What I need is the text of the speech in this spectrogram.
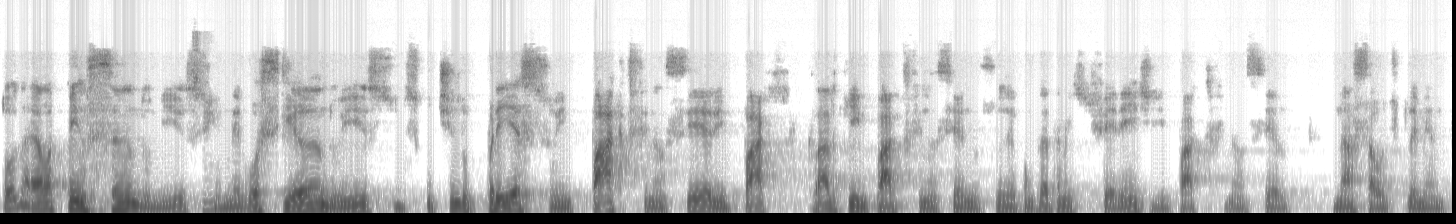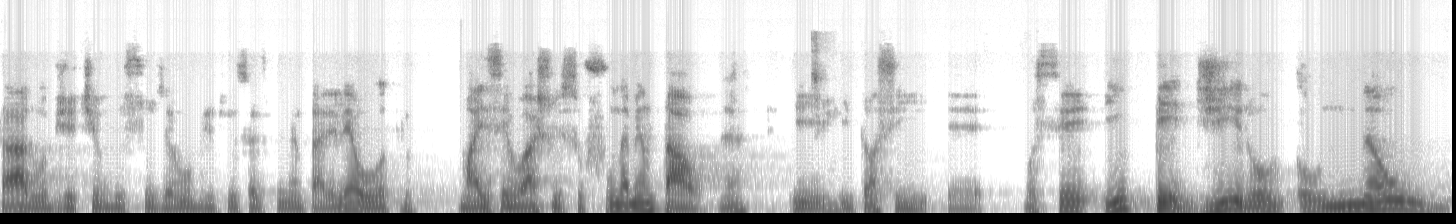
toda ela pensando nisso, Sim. negociando isso, discutindo preço, impacto financeiro, impacto. Claro que impacto financeiro no SUS é completamente diferente de impacto financeiro na saúde suplementar. O objetivo do SUS é um, o objetivo da saúde suplementar ele é outro, mas eu acho isso fundamental, né? E, então assim, é, você impedir ou, ou não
